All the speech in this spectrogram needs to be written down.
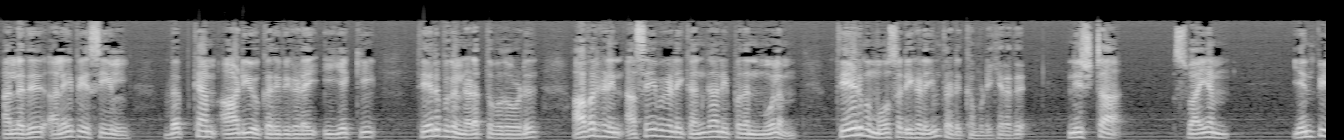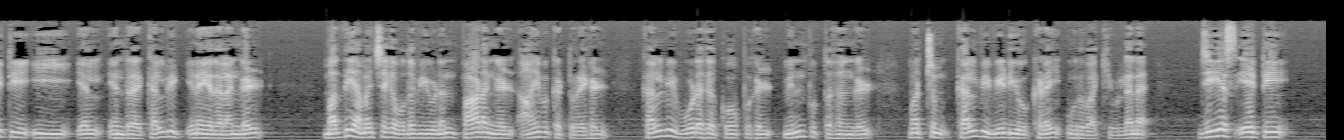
அல்லது அலைபேசியில் வெப்கேம் ஆடியோ கருவிகளை இயக்கி தேர்வுகள் நடத்துவதோடு அவர்களின் அசைவுகளை கண்காணிப்பதன் மூலம் தேர்வு மோசடிகளையும் தடுக்க முடிகிறது. நிஷ்டா ஸ்வயம் என்பிடிஇஎல் என்ற கல்வி இணையதளங்கள் மத்திய அமைச்சக உதவியுடன் பாடங்கள் ஆய்வுக் கட்டுரைகள் கல்வி ஊடக கோப்புகள் மின் புத்தகங்கள் மற்றும் கல்வி வீடியோக்களை உருவாக்கியுள்ளன. ஜிஎஸ்ஏடி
